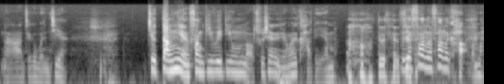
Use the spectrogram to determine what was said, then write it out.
拿这个文件。就当年放 DVD，我们老出现的情况是卡碟嘛，哦，对对不就放着放着卡了嘛，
